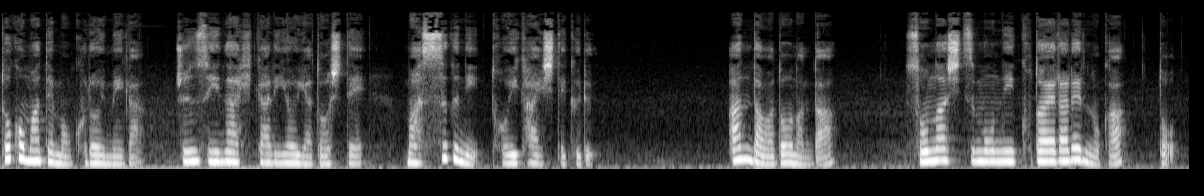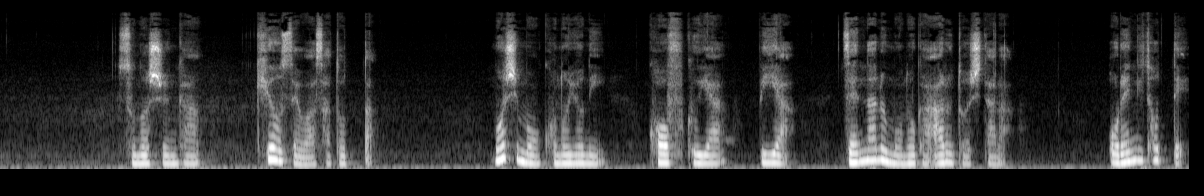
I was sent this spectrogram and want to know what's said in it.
どこまでも黒い目が純粋な光を宿して、まっすぐに問い返してくる。あんたはどうなんだそんな質問に答えられるのかと。その瞬間、清瀬は悟った。もしもこの世に幸福や美や善なるものがあるとしたら、俺にとって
